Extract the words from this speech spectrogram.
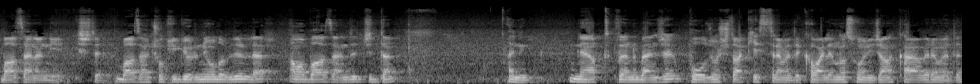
Bazen hani işte bazen çok iyi görünüyor olabilirler ama bazen de cidden hani ne yaptıklarını bence Paul George daha kestiremedi. Kawhi'la nasıl oynayacağını karar veremedi.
